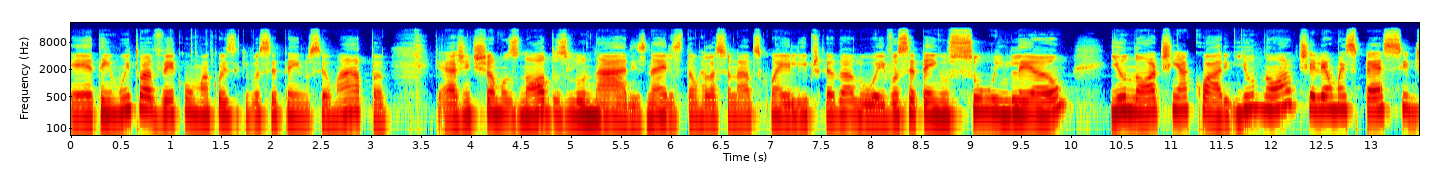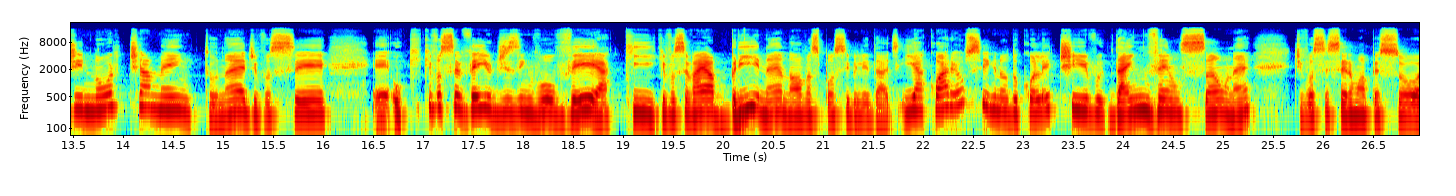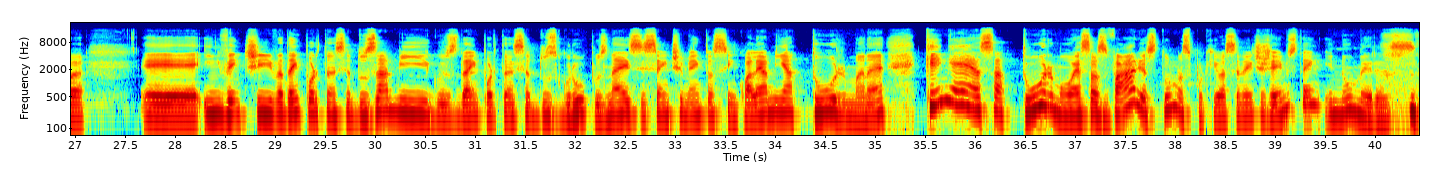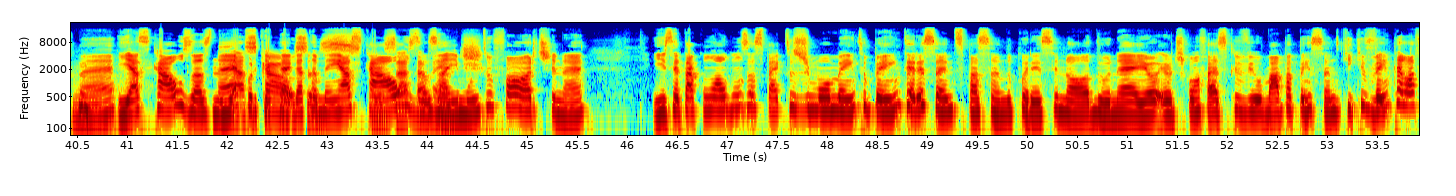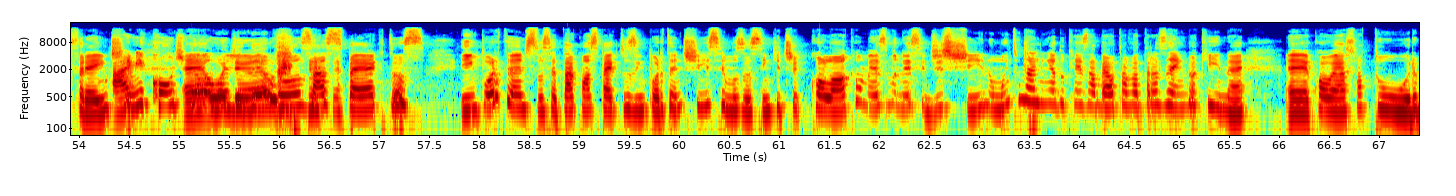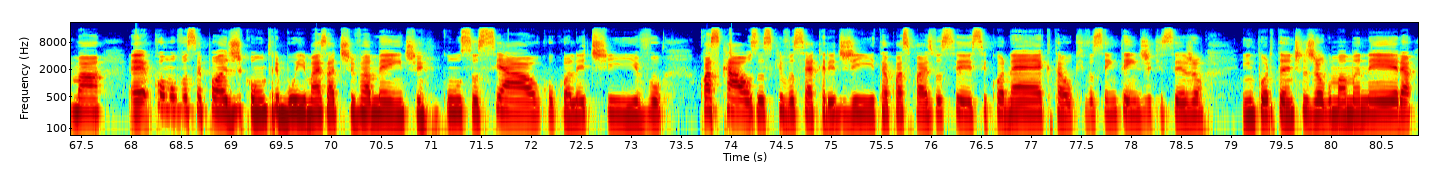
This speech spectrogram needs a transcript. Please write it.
é, tem muito a ver com uma coisa que você tem no seu mapa, que a gente chama os nodos lunares, né? Eles estão relacionados com a elíptica da Lua. E você tem o sul em Leão e o norte em aquário. E o norte, ele é uma espécie de norteamento, né? De você, é, o que, que você veio desenvolver aqui, que você vai abrir, né? Novas possibilidades. E aquário é o signo do coletivo, da invenção, né? De você ser uma pessoa é, inventiva, da importância dos amigos, da importância dos grupos, né? Esse sentimento assim, qual é a minha turma, né? Quem é essa turma ou essas várias turmas? Porque o ascendente gêmeos tem inúmeras, né? e as causas, né? As Porque causas, pega também as causas exatamente. aí muito forte, né? E você tá com alguns aspectos de momento bem interessantes passando por esse nodo, né? Eu, eu te confesso que vi o mapa pensando o que, que vem pela frente. Ai, me conte, é, pelo olhando de os aspectos importantes. Você tá com aspectos importantíssimos, assim, que te colocam mesmo nesse destino, muito na linha do que a Isabel estava trazendo aqui, né? É, qual é a sua turma, é, como você pode contribuir mais ativamente com o social, com o coletivo, com as causas que você acredita, com as quais você se conecta, ou que você entende que sejam importantes de alguma maneira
